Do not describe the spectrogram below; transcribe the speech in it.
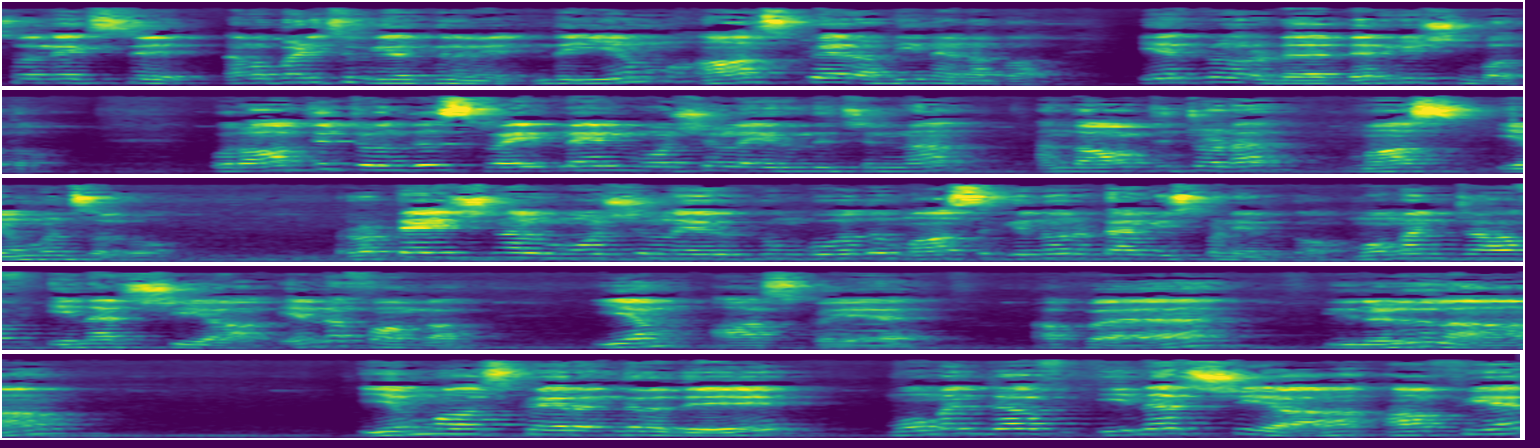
சோ நெக்ஸ்ட் நம்ம படிச்சிருக்கோம் ஏற்கனவே இந்த எம் ஆர் ஸ்கொயர் அப்படின்னு என்னப்பா? ஏற்கனவே ஒரு டெரிவேஷன் பார்த்தோம். ஒரு ஆப்ஜெக்ட் வந்து ஸ்ட்ரைட் லைன் மோஷன்ல இருந்துச்சுன்னா அந்த ஆப்ஜெக்டோட மாஸ் எம்னு சொல்லுவோம். ரொட்டேஷனல் மோஷன்ல இருக்கும்போது மாஸுக்கு இன்னொரு டைம் யூஸ் பண்ணிருக்கோம் மொமெண்ட் ஆஃப் இனர்ஷியா என்ன ஃபார்முலா எம் ஆர் ஸ்கொயர் அப்ப இதுல எழுதலாம் எம் ஆர் ஸ்கொயர்ங்கிறது moment of inertia of a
